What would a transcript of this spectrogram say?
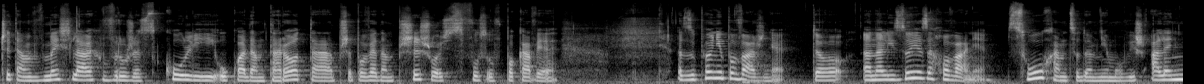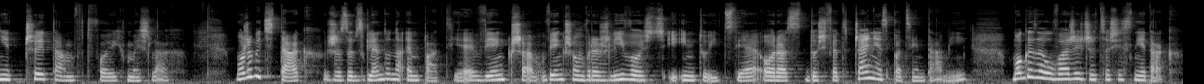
Czytam w myślach, wróżę z kuli, układam tarota, przepowiadam przyszłość z fusów po kawie. A zupełnie poważnie, to analizuję zachowanie, słucham, co do mnie mówisz, ale nie czytam w Twoich myślach. Może być tak, że ze względu na empatię, większa, większą wrażliwość i intuicję oraz doświadczenie z pacjentami, mogę zauważyć, że coś jest nie tak,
